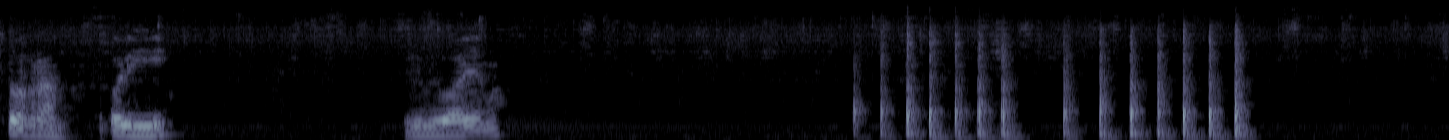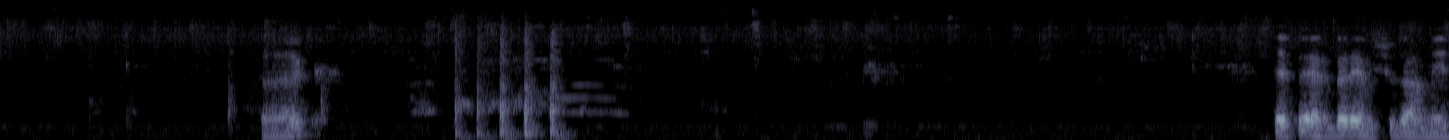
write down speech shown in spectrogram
100 грам олії виливаємо. Так. Тепер беремо сюди ми,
